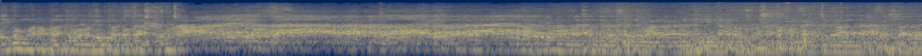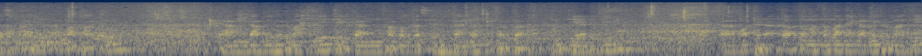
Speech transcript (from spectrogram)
Assalamualaikum warahmatullahi wabarakatuh. Yang kami hormati Dekan Fakultas Kehutanan Bapak Budiardi eh, Moderator teman-teman yang kami hormati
